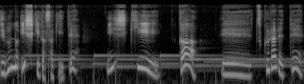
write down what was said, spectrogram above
自分の意識が先いて意識が、えー、作られて、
